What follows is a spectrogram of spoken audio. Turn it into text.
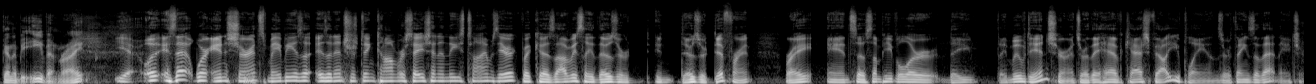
going to be even, right? Yeah. Well, is that where insurance maybe is, a, is an interesting conversation in these times, Eric? Because obviously those are in, those are different, right? And so some people are they they move to insurance or they have cash value plans or things of that nature.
